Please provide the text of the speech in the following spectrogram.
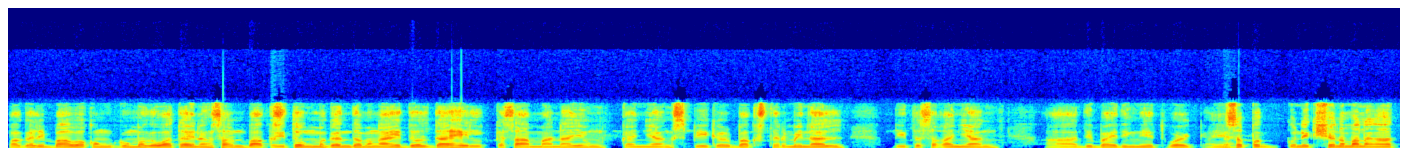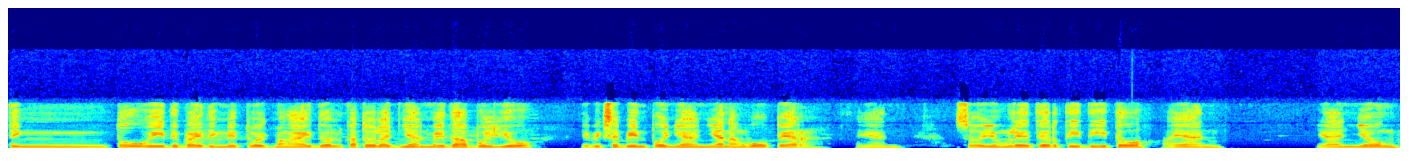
Pag halimbawa kung gumagawa tayo ng soundbox, itong maganda mga idol dahil kasama na yung kanyang speaker box terminal dito sa kanyang ah, dividing network. Ayan. Sa pag connection naman ng ating two-way dividing network mga idol, katulad niyan may W, ibig sabihin po niyan, yan ang whopper. Ayan. So yung letter T dito, ayan, yan yung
